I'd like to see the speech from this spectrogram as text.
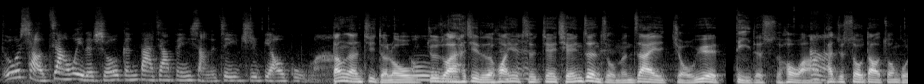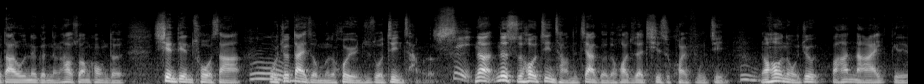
多少价位的时候跟大家分享的这一只标股吗？当然记得喽，就是说还记得的话，因为 前前一阵子我们在九月底的时候啊，它就受到中国大陆那个能耗双控的限电错杀，我就带着我们的会员去做进场了。是，那那时候进场的价格的话就在七十块附近，然后呢，我就把它拿来给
